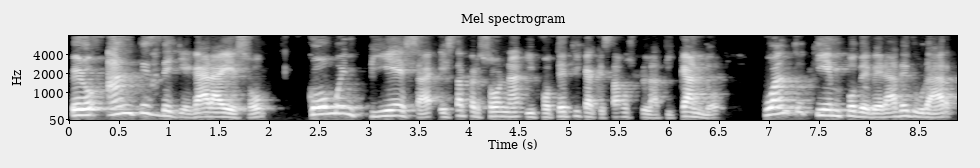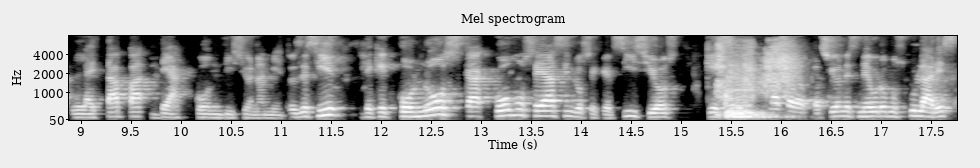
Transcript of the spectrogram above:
pero antes de llegar a eso, ¿cómo empieza esta persona hipotética que estamos platicando? ¿Cuánto tiempo deberá de durar la etapa de acondicionamiento? Es decir, de que conozca cómo se hacen los ejercicios, que son las adaptaciones neuromusculares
